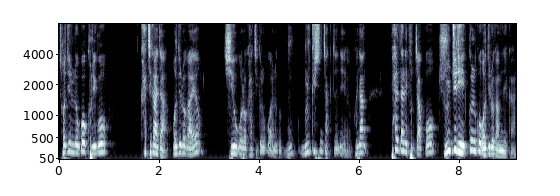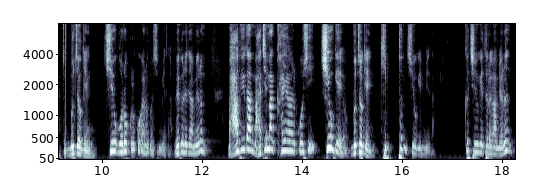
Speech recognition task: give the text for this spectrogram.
저지르고 그리고 같이 가자. 어디로 가요? 지옥으로 같이 끌고 가는 거. 물 귀신 작전이에요. 그냥 팔다리 붙잡고 줄줄이 끌고 어디로 갑니까? 무적행. 지옥으로 끌고 가는 것입니다. 왜 그러냐면 은 마귀가 마지막 가야 할 곳이 지옥이에요. 무적행. 깊은 지옥입니다. 그 지옥에 들어가면은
